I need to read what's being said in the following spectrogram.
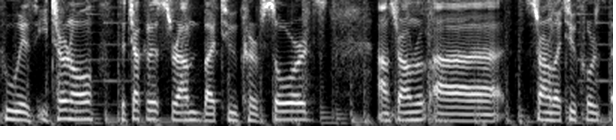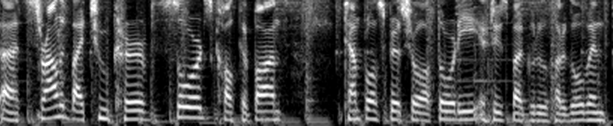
who is eternal. The chakra is surrounded by two curved swords. Um, surrounded, uh, surrounded by two uh, surrounded by two curved swords called kirpans. Temporal and spiritual authority introduced by Guru Hargobind.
